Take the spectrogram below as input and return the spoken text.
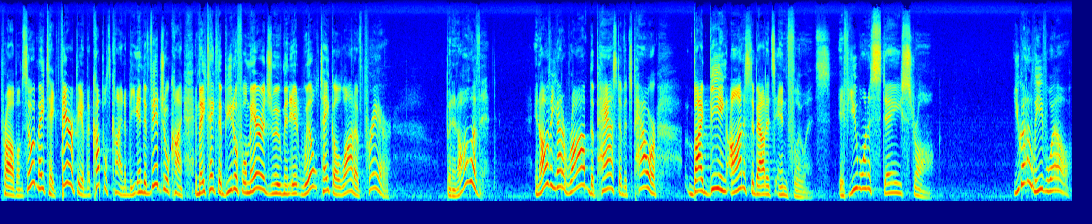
problem. So it may take therapy of the couples kind, of the individual kind. It may take the beautiful marriage movement. It will take a lot of prayer. But in all of it, in all of it, you got to rob the past of its power by being honest about its influence. If you want to stay strong, you got to leave well.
